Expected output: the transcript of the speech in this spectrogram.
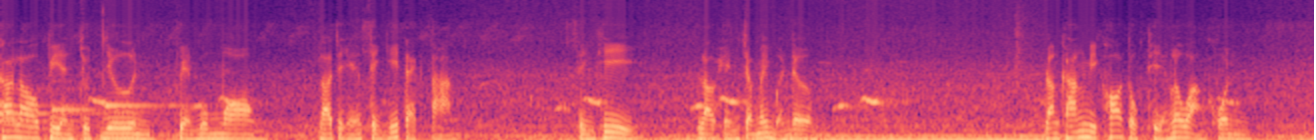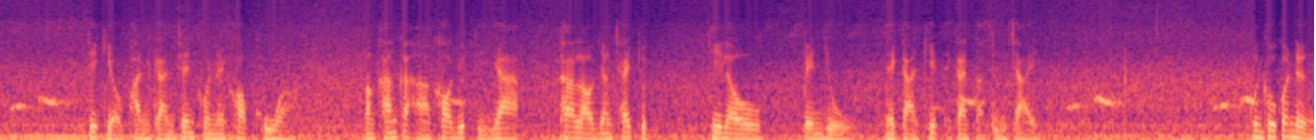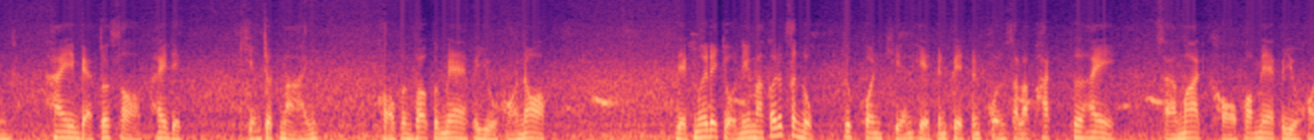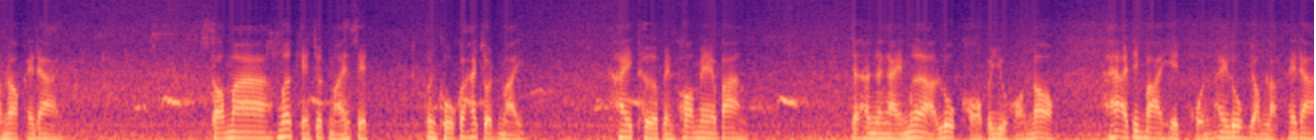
ถ้าเราเปลี่ยนจุดยืน เปลี่ยนมุมมอง เราจะเห็นสิ่งที่แตกต่าง สิ่งที่เราเห็นจะไม่เหมือนเดิมบางครั้งมีข้อถกเถียงระหว่างคน ที่เกี่ยวพันกัน เช่นคนในครอบครัว บางครั้งก็หาข้อยุติยาก ถ้าเรายังใช้จุดที่เราเป็นอยู่ในการคิดในการตัดสินใจ คุณครูคนหนึ่งให้แบบทดสอบให้เด็กเขียนจดหมาย ขอคุณพ่อคุณแม่ไปอยู่หอนอก เด็กเมื่อได้โจทย์นี้มาก็นึกสนุก ทุกคนเขียนเหตุเป็นเพจเป็นผลสารพัดเพื่อให้สามารถขอพ่อแม่ไปอยู่หอนอกให้ได้ ต่อมาเมื่อเขียนจดหมายเสร็จ คุณครูก็ให้จทย์ใหม่ ให้เธอเป็นพ่อแม่บ้าง จะทำยังไงเมื่อลูกขอไปอยู่หอนอก ให้อธิบายเหตุผลให้ลูกยอมรับให้ได้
